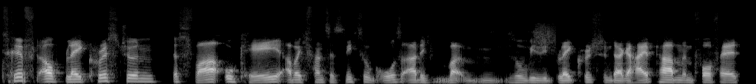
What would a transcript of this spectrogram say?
trifft auf Blake Christian. Das war okay, aber ich fand es jetzt nicht so großartig, so wie sie Blake Christian da gehypt haben im Vorfeld.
